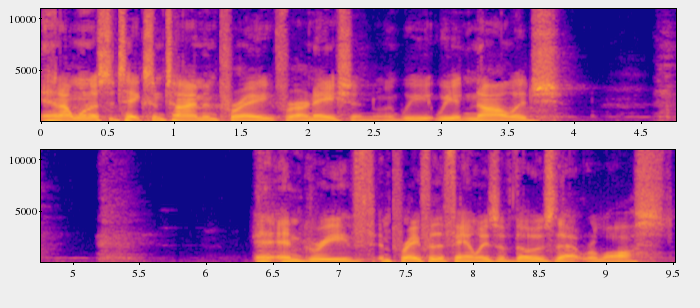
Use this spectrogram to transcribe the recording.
And I want us to take some time and pray for our nation. We, we acknowledge and, and grieve and pray for the families of those that were lost.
